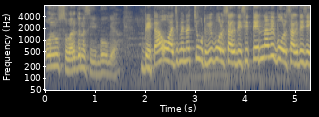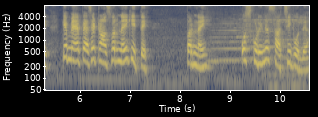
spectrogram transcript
ਉਹਨੂੰ ਸਵਰਗ ਨਸੀਬ ਹੋ ਗਿਆ। ਬੇਟਾ ਉਹ ਅੱਜ ਮੇਰੇ ਨਾਲ ਝੂਠ ਵੀ ਬੋਲ ਸਕਦੀ ਸੀ ਤੇਰੇ ਨਾਲ ਵੀ ਬੋਲ ਸਕਦੀ ਸੀ ਕਿ ਮੈਂ ਪੈਸੇ ਟ੍ਰਾਂਸਫਰ ਨਹੀਂ ਕੀਤੇ। ਪਰ ਨਹੀਂ ਉਸ ਕੁੜੀ ਨੇ ਸੱਚ ਹੀ ਬੋਲਿਆ।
